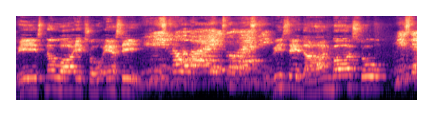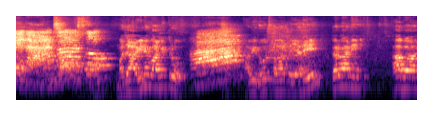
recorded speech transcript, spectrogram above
વીસ નવા એકસો એસી. વીસે દાન બસો. મજા આવીને બાળ મિત્રો આવી રોજ તમારે તૈયારી કરવાની. આભાર.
